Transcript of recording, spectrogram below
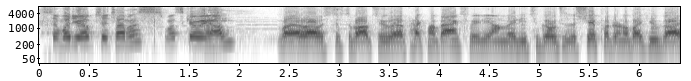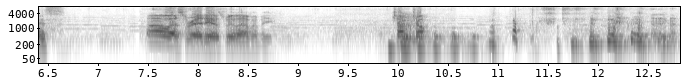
so, what are you up to, Thomas? What's going on? Well, I was just about to uh, pack my bags. Really, I'm ready to go to the ship. I don't know about you guys. Oh, as ready as we'll ever be. Chop chop.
